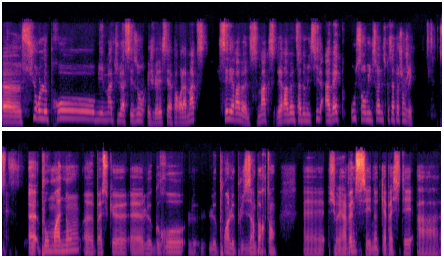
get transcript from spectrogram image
Euh, sur le premier match de la saison, et je vais laisser la parole à Max, c'est les Ravens. Max, les Ravens à domicile avec ou sans Wilson, est-ce que ça peut changer? Euh, Pour moi, non, euh, parce que euh, le gros, le, point le plus important sur les Ravens, c'est notre capacité à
